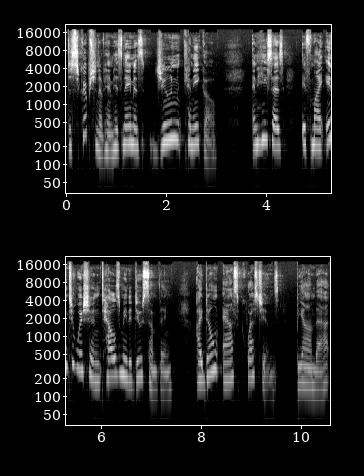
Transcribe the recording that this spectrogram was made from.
description of him. His name is Jun Kaneko. And he says, if my intuition tells me to do something, I don't ask questions beyond that.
